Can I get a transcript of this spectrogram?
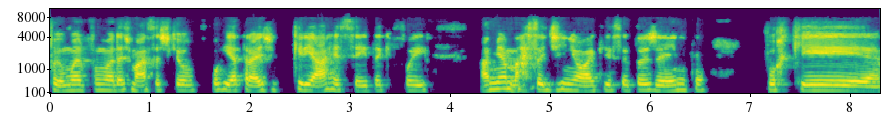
foi uma, foi uma das massas que eu corri atrás de criar a receita, que foi a minha massa de nhoque cetogênica, porque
